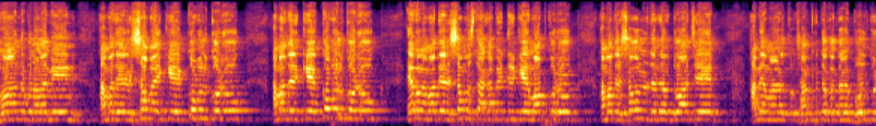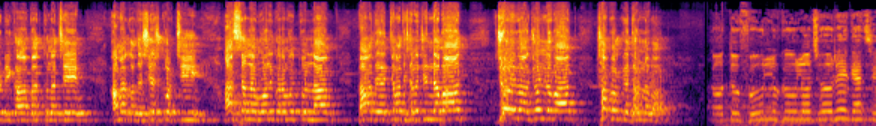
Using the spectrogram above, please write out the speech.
মহানবুল আলমিন আমাদের সবাইকে কবল করুক, আমাদেরকে কবল করুক এবং আমাদের সমস্ত আকাবিরদেরকে মাফ করুক। আমাদের সকলের জন্য দোয়া আছে। আমি আমার সংক্ষিপ্ত কথা বল খাওয়া প্রার্থনা আছে। আমার কথা শেষ করছি। আসসালামু আলাইকুম রহমতুল্লাহ। বাংলাদেশ জামাত ইসলামী জিন্দাবাদ। জয় বাং ধন্যবাদ। সকলকে ধন্যবাদ। কত ফুলগুলো ঝরে গেছে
